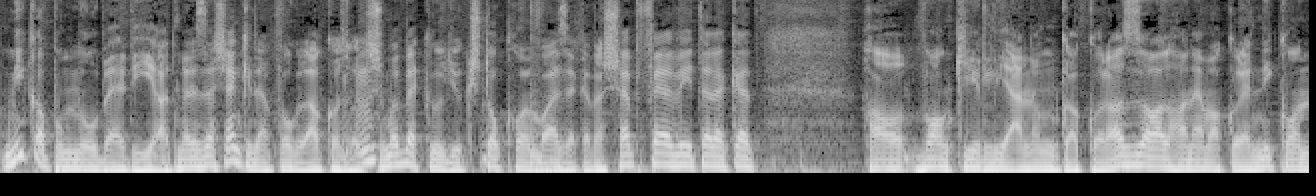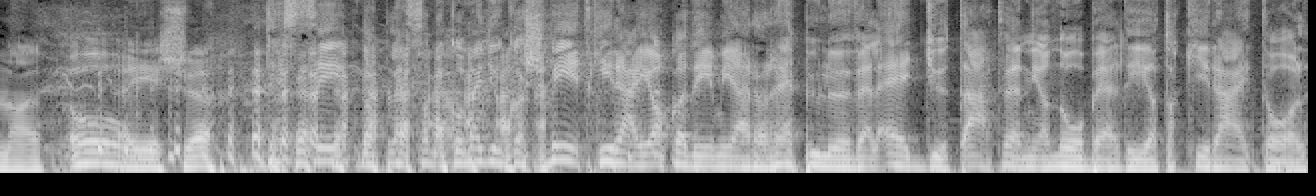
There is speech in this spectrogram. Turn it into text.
mi kapunk Nobel-díjat, mert ezzel senki nem foglalkozott, Mhm. és majd beküldjük Stockholmba ezeket a sebfelvételeket, ha van Kirliánunk, akkor azzal, ha nem, akkor egy Nikonnal. Ó. És de szép nap lesz, amikor megyünk a Svéd Királyi Akadémiára repülővel együtt átvenni a Nobel-díjat a királytól.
